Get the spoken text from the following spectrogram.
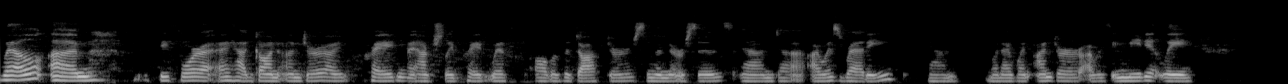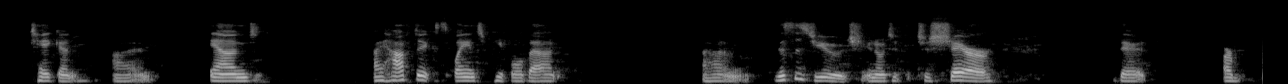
Well, um, before I had gone under, I prayed and I actually prayed with all of the doctors and the nurses, and uh, I was ready. And when I went under, I was immediately taken. Um, and I have to explain to people that um, this is huge, you know, to, to share that our,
